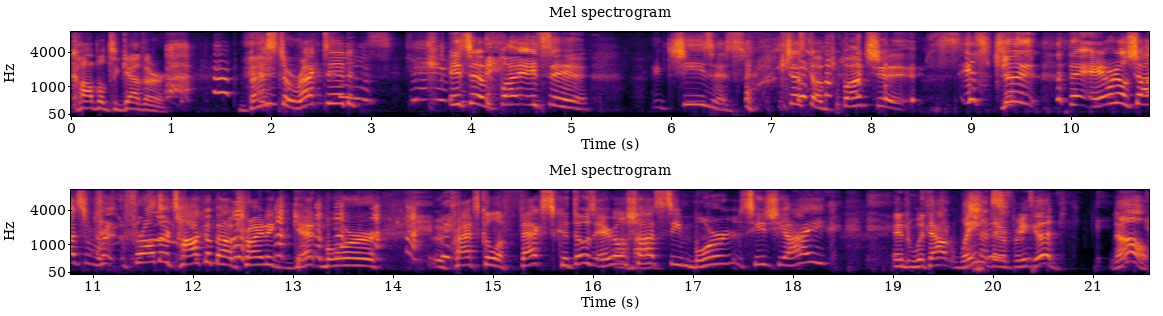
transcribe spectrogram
cobbled together. Best directed. It's a. It's a. Jesus, just a bunch of. It's just the aerial shots for, for all their talk about trying to get more practical effects. Could those aerial Uh-huh. shots seem more CGI and without weight? They were pretty good. No,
